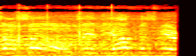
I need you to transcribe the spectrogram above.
ourselves in the atmosphere.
